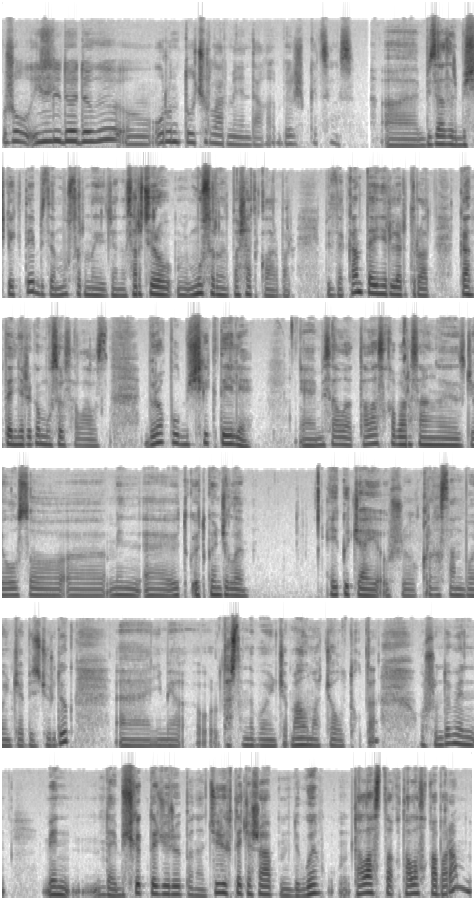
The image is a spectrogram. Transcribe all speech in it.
Ушул изилдөөдөгү урунттуу учурлар менен дагы бөлүшүп кетсеңиз. Биз азыр бишкекте бизде мусорный жана мусорный площадкалар бар. Бизде контейнерлер турат контейнерге мусор салабыз. Бирок бул бишкекте эле. Э, мисалы таласка барсаңыз же болбосо э, мен э, өткөн жылы эки үч ай ушу кыргызстан боюнча биз жүрдүк. Неме таштанды боюнча маалымат чогулттук да. Ошондо мен мен мындай бишкекте жүрүп анан цюрихте жашап таласта таласка барам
